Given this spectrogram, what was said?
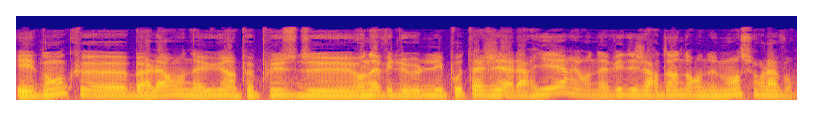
Et donc euh, bah là, on a eu un peu plus de, on avait les potagers à l'arrière et on avait des jardins d'ornement sur l'avant.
